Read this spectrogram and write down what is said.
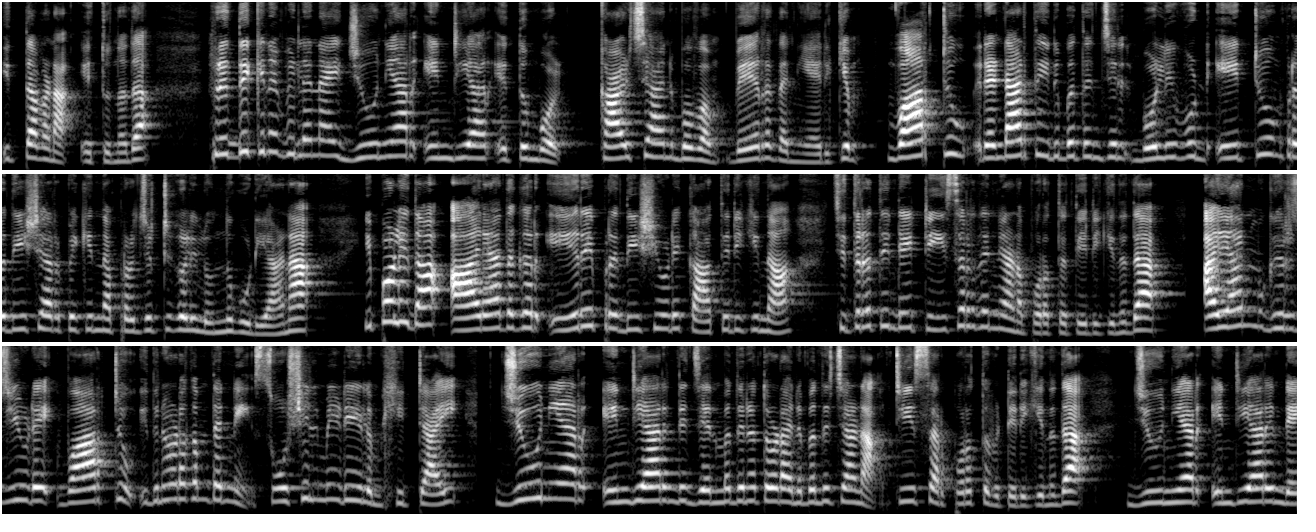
ഇത്തവണ എത്തുന്നത്. ഹൃദിക്കിന് വില്ലനായി ജൂനിയർ എൻ ടി ആർ എത്തുമ്പോൾ കാഴ്ചാനുഭവം വേറെ തന്നെയായിരിക്കും. വാർ ടു രണ്ടായിരത്തി ഇരുപത്തിയഞ്ചിൽ ബോളിവുഡ് ഏറ്റവും പ്രതീക്ഷ അർപ്പിക്കുന്ന പ്രൊജക്ടുകളിൽ ഒന്നുകൂടിയാണ്. ഇപ്പോൾ ഇതാ ആരാധകർ ഏറെ പ്രതീക്ഷയോടെ കാത്തിരിക്കുന്ന ചിത്രത്തിന്റെ ടീസർ തന്നെയാണ് പുറത്തെത്തിയിരിക്കുന്നത്. അയാൻ മുഖർജിയുടെ വാർ ടു ഇതിനോടകം തന്നെ സോഷ്യൽ മീഡിയയിലും ഹിറ്റായി. ജൂനിയർ എൻ ഡി ആറിന്റെ ജന്മദിനത്തോടനുബന്ധിച്ചാണ് ടീസർ പുറത്തുവിട്ടിരിക്കുന്നത്. ജൂനിയർ എൻ ഡി ആറിന്റെ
